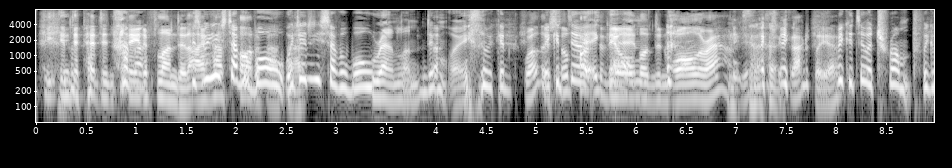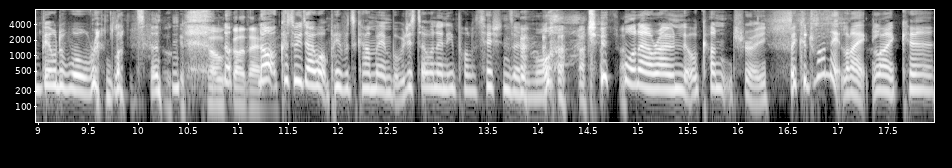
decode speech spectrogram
The independent state of London. Because we used to have a wall. We did used to have a wall around London, didn't we? So we could. Well, we there's could still do parts it of the old. London Wall around. Yeah, exactly. Yeah. We could do a Trump. We could build a wall around London. Don't go there. Not because we don't want people to come in, but we just don't want any politicians anymore. just want our own little country. We could run it like like uh,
